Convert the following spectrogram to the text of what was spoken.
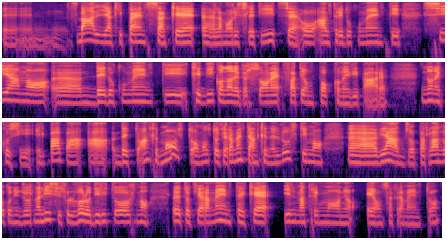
Eh, sbaglia chi pensa che eh, la Moris Letizie o altri documenti siano eh, dei documenti che dicono alle persone fate un po' come vi pare. Non è così. Il Papa ha detto anche molto, molto chiaramente, anche nell'ultimo eh, viaggio, parlando con i giornalisti sul volo di ritorno, ha detto chiaramente che il matrimonio è un sacramento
